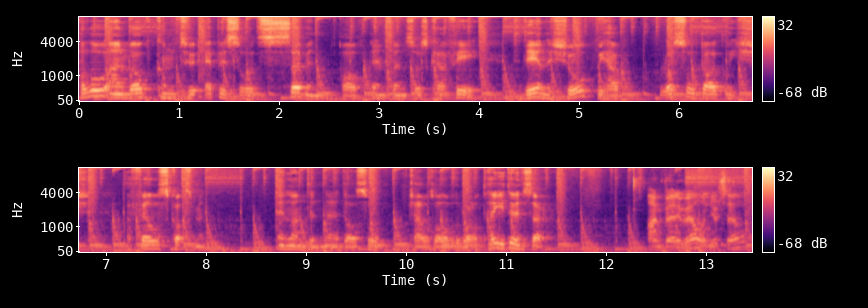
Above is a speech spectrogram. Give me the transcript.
Hello and welcome to episode 7 of Influencers Cafe. Today on the show we have Russell Dalgleish, a fellow Scotsman in London and also travels all over the world. How are you doing, sir? I'm very well, and yourself?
